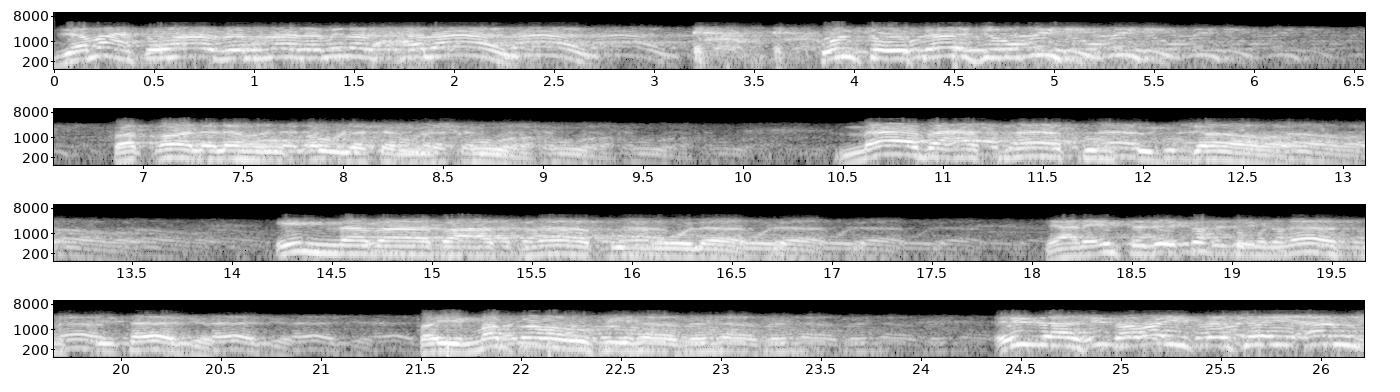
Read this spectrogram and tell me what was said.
جمعت هذا المال من الحلال. كنت أتاجر به. فقال له قولة مشهورة. ما بعثناكم تجارا. إنما بعثناكم ولاة يعني أنت جاي تحكم الناس مش تتاجر طيب ما الضرر في هذا؟ إذا اشتريت شيئا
